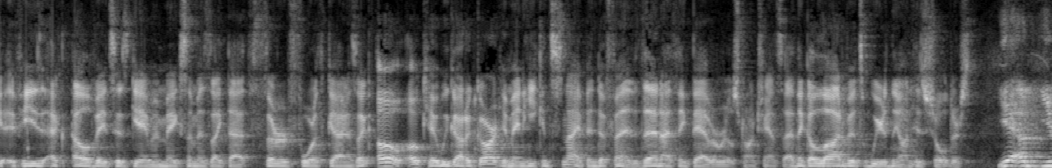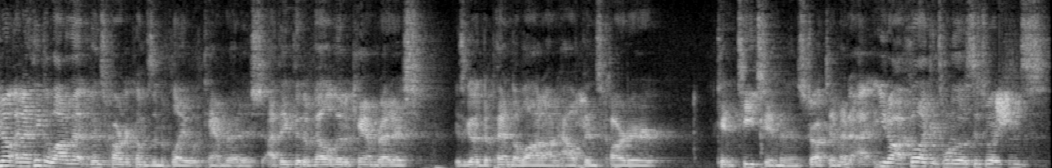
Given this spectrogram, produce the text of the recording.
if he elevates his game and makes him as like that third, fourth guy, and it's like, oh, okay, we got to guard him and he can snipe and defend, then I think they have a real strong chance. I think a lot of it's weirdly on his shoulders. Yeah, um, you know, and I think a lot of that Vince Carter comes into play with Cam Reddish. I think the development of Cam Reddish is going to depend a lot on how Vince Carter can teach him and instruct him. And I, you know, I feel like it's one of those situations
